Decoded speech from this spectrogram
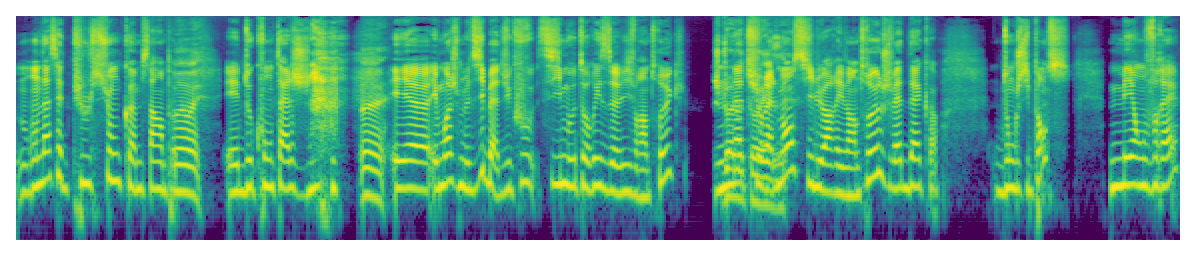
on a cette pulsion comme ça un peu, Ouais, et de comptage. Et, euh, et moi, je me dis, bah, du coup, s'il m'autorise de vivre un truc, Je naturellement, s'il lui arrive un truc, je vais être d'accord. Donc, j'y pense. Mais en vrai,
